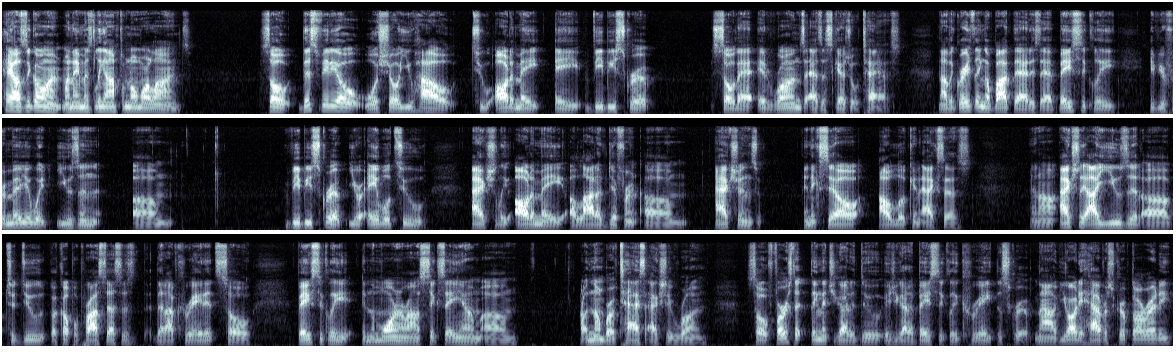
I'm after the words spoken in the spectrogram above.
Hey, how's it going? My name is Leon from No More Lines. So this video will show you how to automate a VB script so that it runs as a scheduled task. Now the great thing about that is that basically if you're familiar with using um, VB script, you're able to actually automate a lot of different um, actions in Excel, Outlook, and Access. And uh, actually, I use it uh, to do a couple processes that I've created. So basically, in the morning around 6 a.m., um, a number of tasks actually run. So first thing that you got to do is you got to basically create the script. Now, if you already have a script already,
